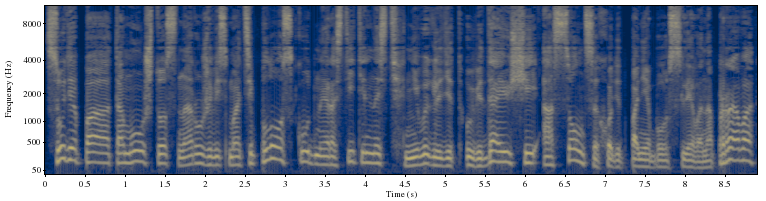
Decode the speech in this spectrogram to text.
Судя по тому, что снаружи весьма тепло, скудная растительность не выглядит увядающей, а солнце ходит по небу слева направо,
